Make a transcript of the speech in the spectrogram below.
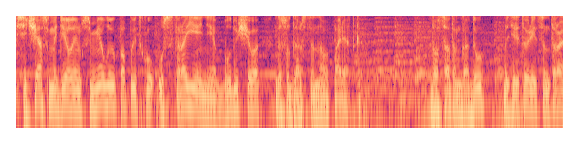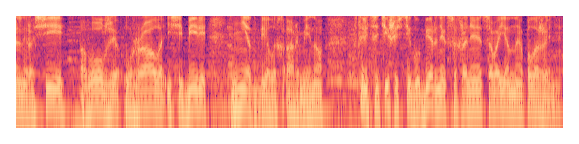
Сейчас мы делаем смелую попытку устроения будущего государственного порядка. В 2020 году на территории Центральной России, Поволжья, Урала и Сибири нет белых армий, но в 36 губерниях сохраняется военное положение.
